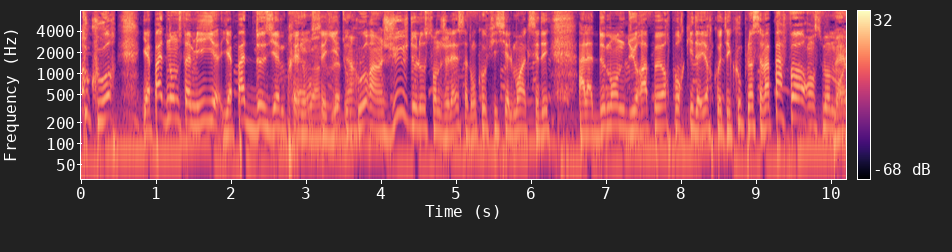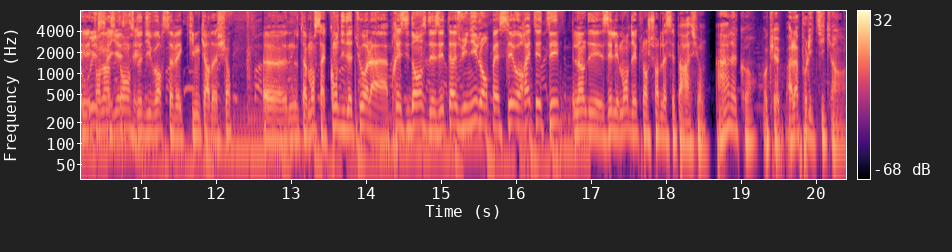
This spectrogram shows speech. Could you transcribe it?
tout court. Il n'y a pas de nom de famille, il n'y a pas de deuxième prénom, eh ben, c'est Ye tout court. Un juge de Los Angeles a donc officiellement accédé à la demande du rappeur, pour qui d'ailleurs, côté couple, hein, ça va pas fort en ce moment. il est en instance de divorce avec Kim Kardashian. Euh, notamment sa candidature à la présidence des États-Unis l'an passé aurait été l'un des éléments déclencheurs de la séparation. Ah d'accord, ok. À la politique, hein.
